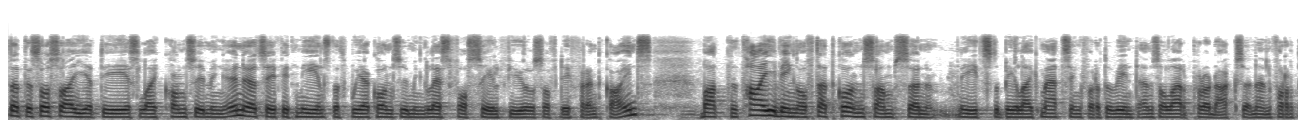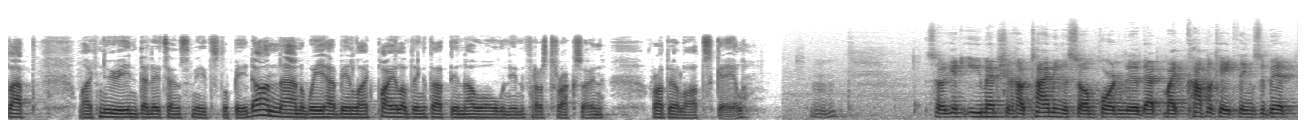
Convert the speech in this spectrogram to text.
that the society is like consuming energy if it means that we are consuming less fossil fuels of different kinds. But the timing of that consumption needs to be like matching for the wind and solar production, and for that, like new intelligence needs to be done, and we have been like piloting that in our own infrastructure in rather large scale. Mm-hmm. So again, you mentioned how timing is so important. That might complicate things a bit.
